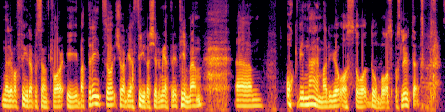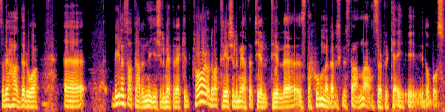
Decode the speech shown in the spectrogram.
när det var 4% kvar i batteriet så körde jag 4 kilometer i timmen. Um, och vi närmade ju oss då Dombås på slutet. Så vi hade då eh, Bilen sa att vi hade 9 kilometer räckvidd kvar och det var 3 kilometer till, till eh, stationen där vi skulle stanna, Circle K i, i Dobos.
